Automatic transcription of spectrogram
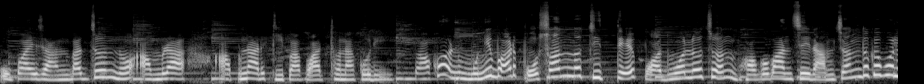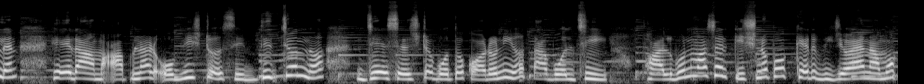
উপায় জানবার জন্য আমরা আপনার কৃপা প্রার্থনা করি। তখন মুনিবর প্রসন্ন চিত্তে পদ্মলোচন ভগবান শ্রী রামচন্দ্রকে বললেন, হে রাম, আপনার অভীষ্ট সিদ্ধির জন্য যে শ্রেষ্ঠ ব্রত করণীয় তা বলছি। ফাল্গুন মাসের কৃষ্ণপক্ষের বিজয়া নামক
